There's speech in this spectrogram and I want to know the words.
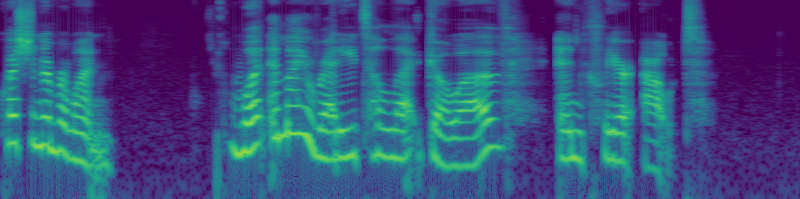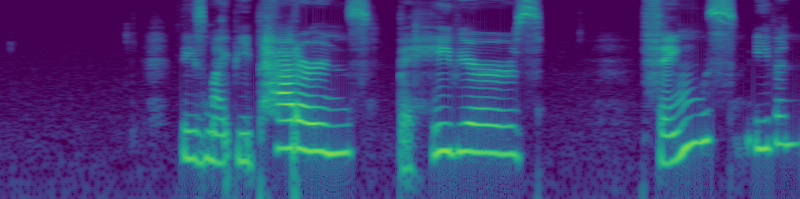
Question number one What am I ready to let go of and clear out? These might be patterns, behaviors, things, even.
